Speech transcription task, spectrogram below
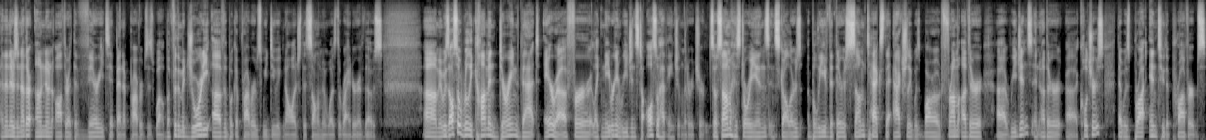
And then there's another unknown author at the very tip end of Proverbs as well. But for the majority of the book of Proverbs, we do acknowledge that Solomon was the writer of those. Um, it was also really common during that era for like neighboring regions to also have ancient literature. So some historians and scholars believe that there is some text that actually was borrowed from other uh, regions and other uh, cultures that was brought into the Proverbs.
